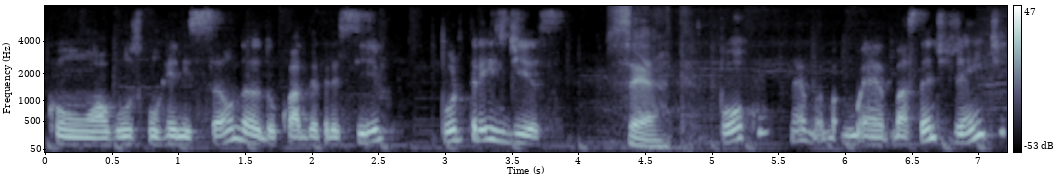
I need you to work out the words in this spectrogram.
com alguns com remissão do, do quadro depressivo, por três dias. Certo. Pouco, né? É bastante gente,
